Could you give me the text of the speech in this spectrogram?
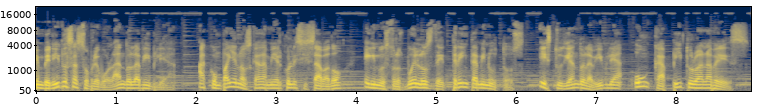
Bienvenidos a Sobrevolando la Biblia. Acompáñanos cada miércoles y sábado en nuestros vuelos de 30 minutos, estudiando la Biblia un capítulo a la vez.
